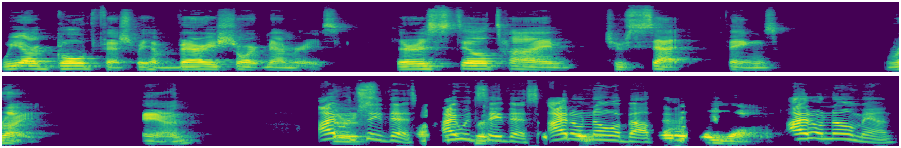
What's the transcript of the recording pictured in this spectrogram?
We are goldfish. We have very short memories. There is still time to set things right. And I would say this. I would say this. I don't know about that. totally. I don't know, man.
